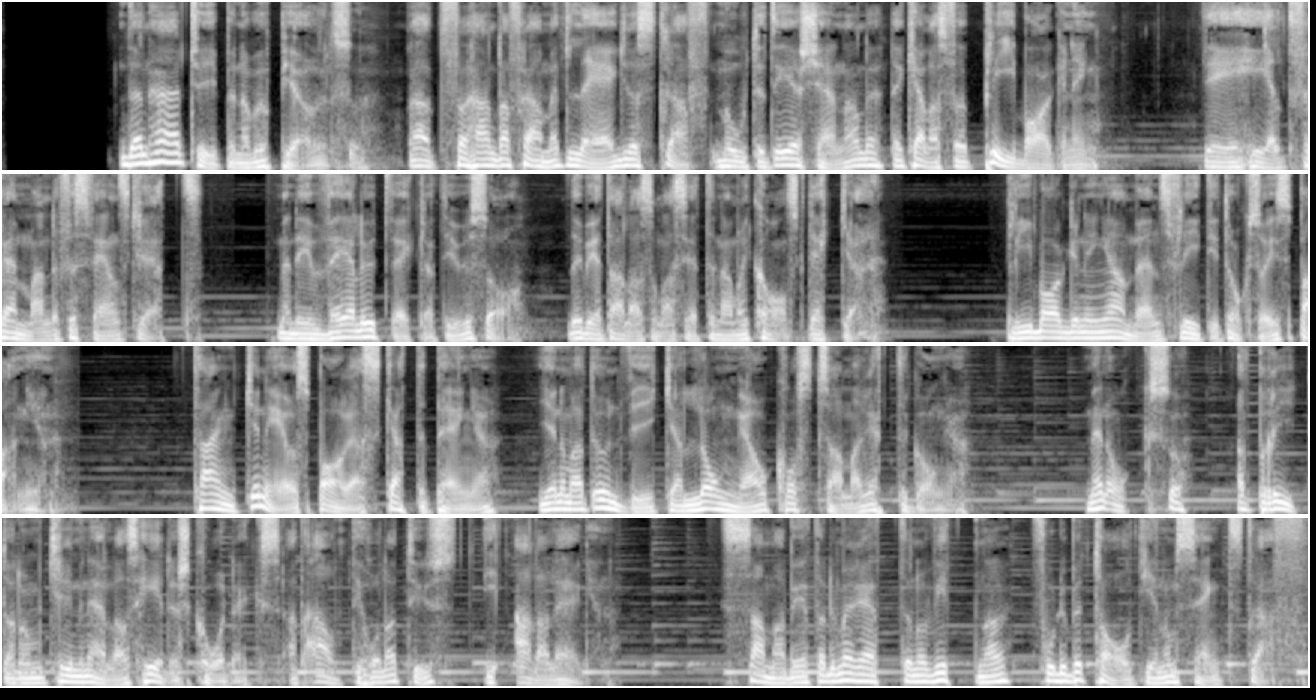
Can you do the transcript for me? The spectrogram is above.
Den här typen av uppgörelse, att förhandla fram ett lägre straff mot ett erkännande, det kallas för plea bargaining. Det är helt främmande för svensk rätt. Men det är väl utvecklat i USA. Det vet alla som har sett en amerikansk deckare. Plea bargaining används flitigt också i Spanien. Tanken är att spara skattepengar genom att undvika långa och kostsamma rättegångar. Men också att bryta de kriminellas hederskodex att alltid hålla tyst i alla lägen. Samarbetar du med rätten och vittnar får du betalt genom sänkt straff.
